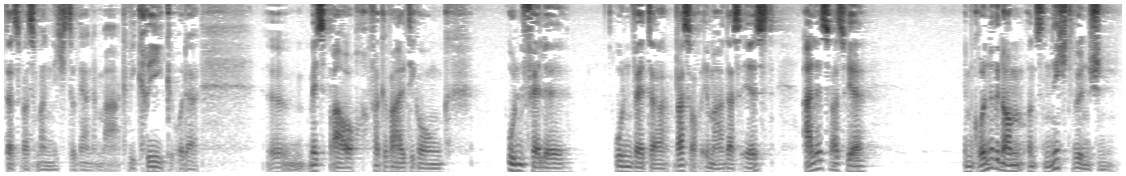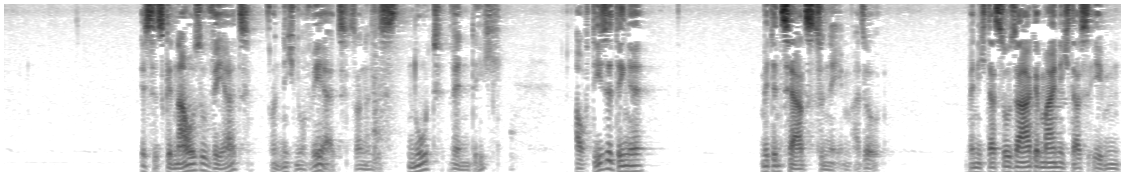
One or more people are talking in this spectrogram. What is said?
Das, was man nicht so gerne mag, wie Krieg oder äh, Missbrauch, Vergewaltigung, Unfälle, Unwetter, was auch immer das ist. Alles, was wir im Grunde genommen uns nicht wünschen, ist es genauso wert und nicht nur wert, sondern ist notwendig, auch diese Dinge mit ins Herz zu nehmen. Also wenn ich das so sage, meine ich das eben,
